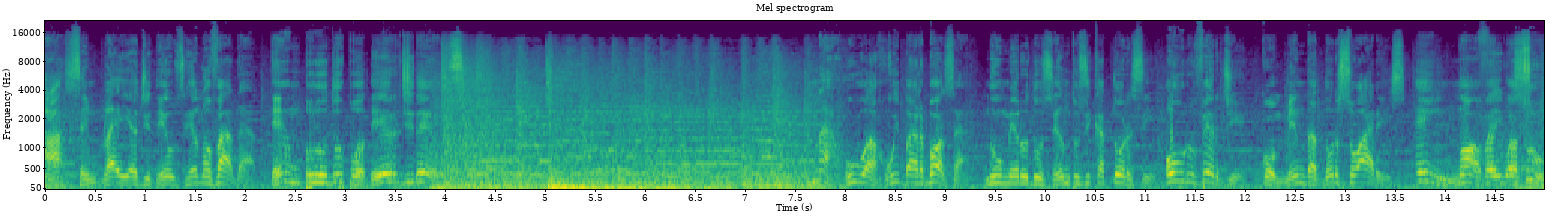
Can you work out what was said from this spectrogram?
Assembleia de Deus Renovada, Templo do Poder de Deus. Na Rua Rui Barbosa, número 214, Ouro Verde, Comendador Soares, em Nova Iguaçu.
